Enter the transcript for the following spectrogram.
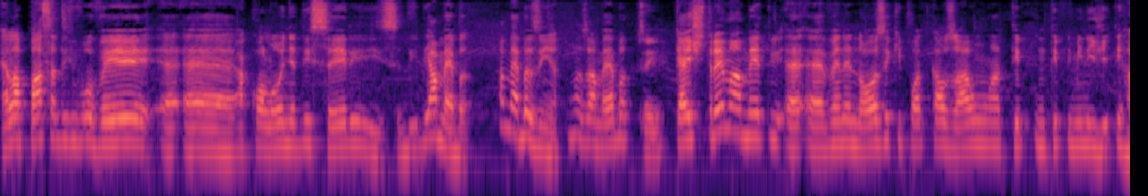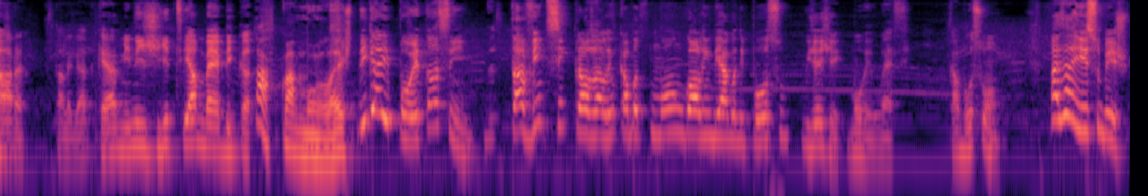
ela passa a desenvolver é, é, a colônia de seres de, de ameba. Amebazinha, umas ameba Sim. que é extremamente é, é, venenosa e que pode causar uma, tipo, um tipo de meningite rara, tá ligado? Que é a meningite amébica. Tá com a moleste. Diga aí, pô, então assim, tá 25 graus ali, o cabo tomou um golinho de água de poço, GG, morreu, F. Acabou o homem. Mas é isso, bicho.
